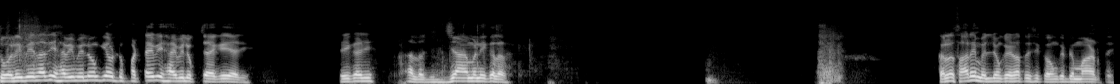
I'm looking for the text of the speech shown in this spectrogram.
ਚੋਲੀ ਵੀ ਇਹਨਾਂ ਦੀ ਹੈਵੀ ਮਿਲੂਗੀ ਔਰ ਦੁਪੱਟੇ ਵੀ ਹੈਵੀ ਲੁੱਕ ਚ ਹੈਗੇ ਆ ਜੀ ਠੀਕ ਹੈ ਜੀ ਆ ਲਓ ਜੀ ਜਾਮਨੀ ਕਲਰ ਕਲਰ ਸਾਰੇ ਮਿਲ ਜਾਣਗੇ ਜਿਹੜਾ ਤੁਸੀਂ ਕਹੋਗੇ ਡਿਮਾਂਡ ਤੇ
